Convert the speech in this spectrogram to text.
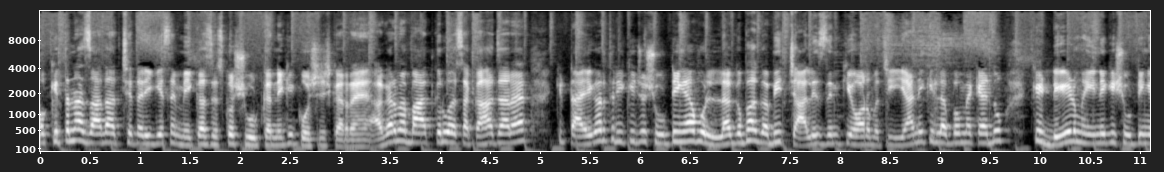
और कितना ज़्यादा अच्छे तरीके से मेकर्स इसको शूट करने की कोशिश कर रहे हैं। अगर मैं बात करूँ, ऐसा कहा जा रहा है कि टाइगर थ्री की जो शूटिंग है, वो लगभग अभी 40 दिन की और बची। यानी कि लगभग मैं कह दूँ कि डेढ़ महीने की शूटिंग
